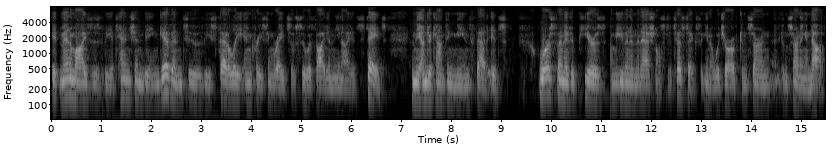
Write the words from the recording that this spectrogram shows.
it minimizes the attention being given to the steadily increasing rates of suicide in the United States. And the undercounting means that it's worse than it appears um, even in the national statistics, you know, which are of concern, concerning enough.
